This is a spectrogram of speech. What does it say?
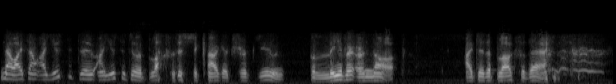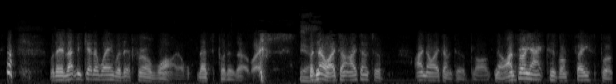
no, I don't. I used to do. I used to do a blog for the Chicago Tribune. Believe it or not, I did a blog for them. Well, they let me get away with it for a while. Let's put it that way. Yeah. But no, I don't. I don't do. I know I don't do a blog. No, I'm very active on Facebook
